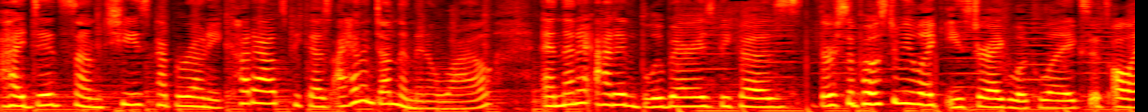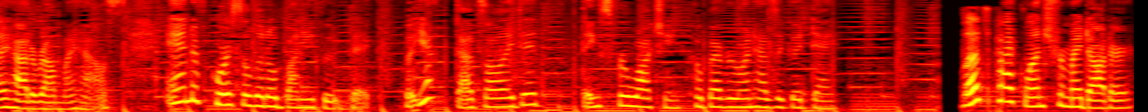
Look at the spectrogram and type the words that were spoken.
I did some cheese pepperoni cutouts because I haven't done them in a while. And then I added blueberries because they're supposed to be like Easter egg lookalikes. It's all I had around my house. And of course, a little bunny food pick. But yeah, that's all I did. Thanks for watching. Hope everyone has a good day. Let's pack lunch for my daughter.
